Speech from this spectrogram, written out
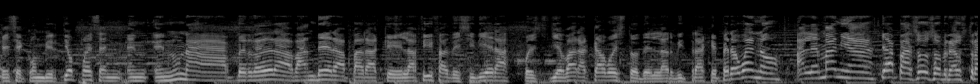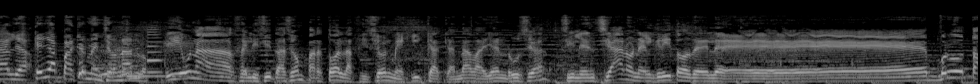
que se convirtió pues en, en- en una verdadera bandera para que la FIFA decidiera pues llevar a cabo esto del arbitraje. Pero bueno, Alemania ya pasó sobre Australia, que ya para qué mencionarlo. Y una felicitación para toda la afición mexica que andaba allá en Rusia. Silenciaron el grito del... eh, ¡Bruto!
